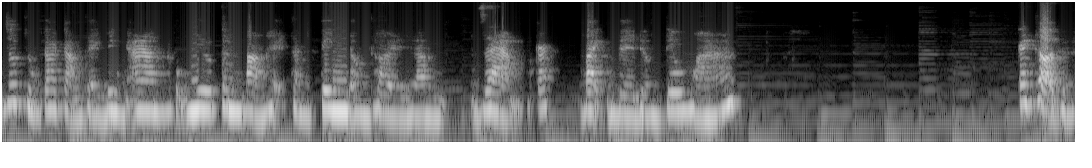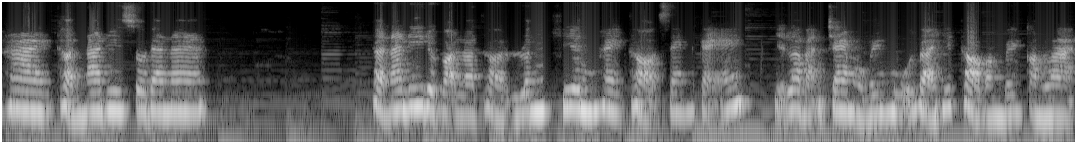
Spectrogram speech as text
giúp chúng ta cảm thấy bình an cũng như cân bằng hệ thần kinh đồng thời làm giảm các bệnh về đường tiêu hóa. Cách thở thứ hai thở nadi sodana thở nadi được gọi là thở luân phiên hay thở xen kẽ, nghĩa là bạn che một bên mũi và hít thở bằng bên còn lại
